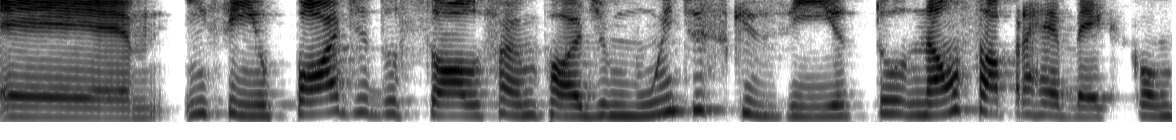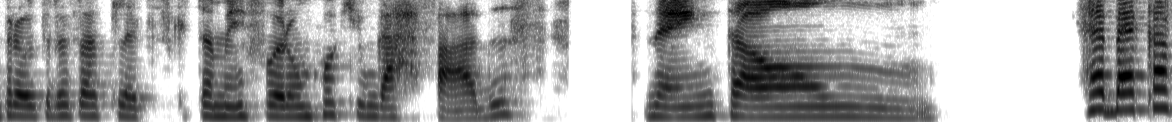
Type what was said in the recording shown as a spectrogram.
é, enfim, o pódio do solo foi um pódio muito esquisito, não só para Rebeca, como para outras atletas que também foram um pouquinho garfadas, né? Então, Rebeca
